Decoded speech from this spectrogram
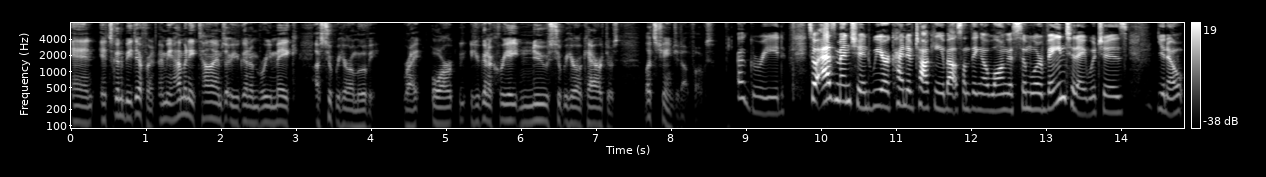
and it's going to be different. I mean, how many times are you going to remake a superhero movie, right? Or you're going to create new superhero characters? Let's change it up, folks. Agreed. So, as mentioned, we are kind of talking about something along a similar vein today, which is, you know,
